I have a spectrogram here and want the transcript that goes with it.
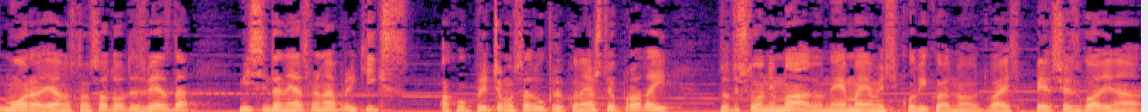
mora, jednostavno sad ovde Zvezda, mislim da ne sme napravi kiks ako pričamo sad ukratko nešto o prodaji, zato što on je mlad, on nema, ja mislim koliko je, 25-6 godina,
